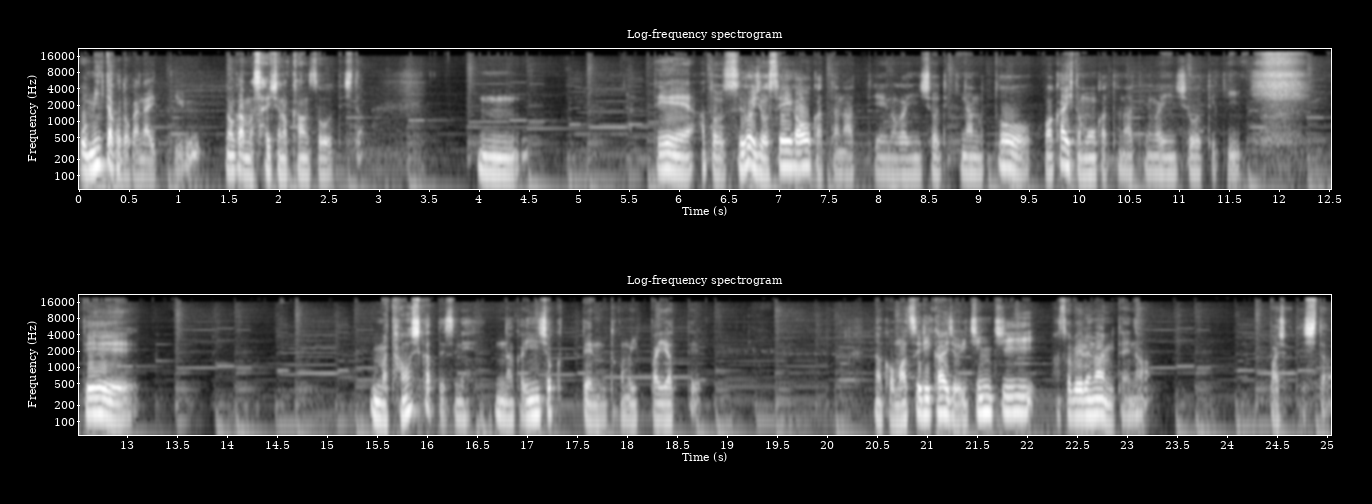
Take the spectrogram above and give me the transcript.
を見たことがないっていうのがまあ最初の感想でした。うん。で、あとすごい女性が多かったなっていうのが印象的なのと、若い人も多かったなっていうのが印象的で、まあ楽しかったですね。なんか飲食店とかもいっぱいあって、なんかお祭り会場一日遊べるなみたいな場所でした。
